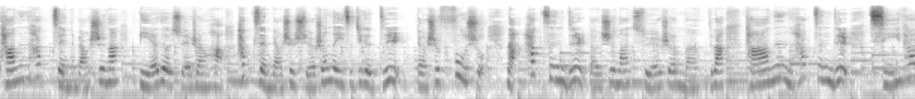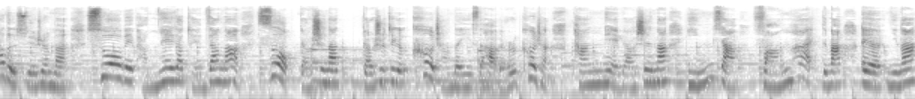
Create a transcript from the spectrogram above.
다른학생呢表示呢别的学生哈，학생表示学生的意思。这个 들表示复数，那학생들表示呢学生们，对吧？다른학생 들， 其他的学生们，수업에방해가되잖 아。 수업表示呢。表示这个课程的意思哈，表示课程。방해表示呢影响、妨害，对吧？哎，你呢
